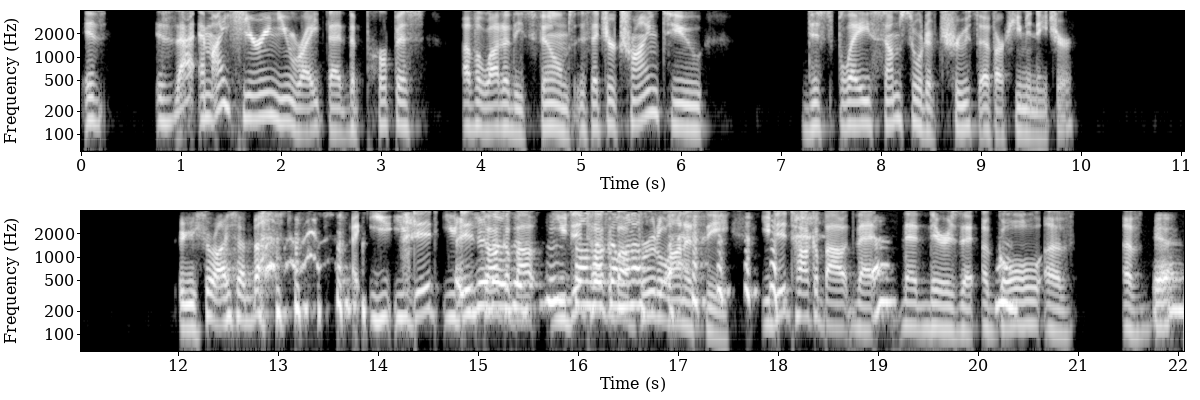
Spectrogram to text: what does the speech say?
Is is that am I hearing you right that the purpose of a lot of these films is that you're trying to display some sort of truth of our human nature? Are you sure I said that? you you did you did talk about you did talk about brutal honesty. you did talk about that that there's a, a goal of of yeah.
